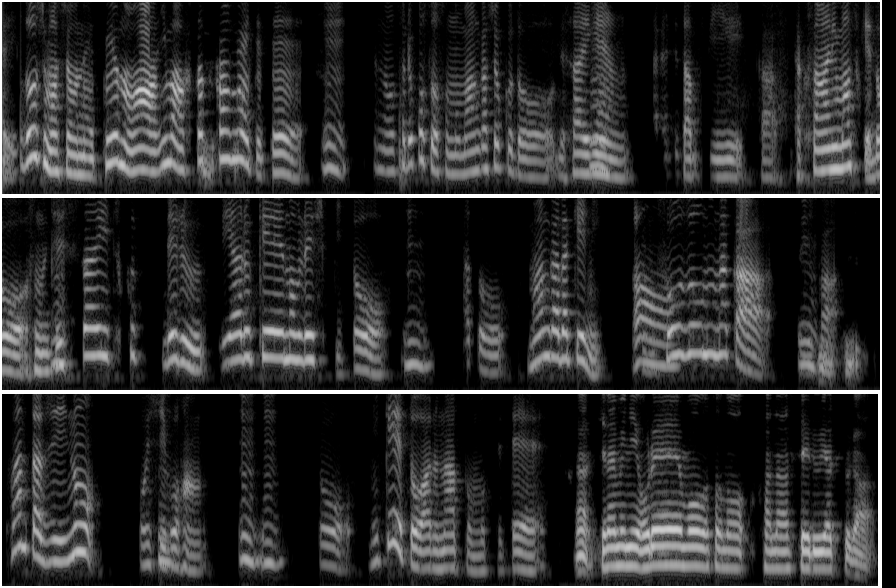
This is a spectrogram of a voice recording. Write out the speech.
い。どうしましょうね。っていうのは、今2つ考えてて、うん、あのそれこそその漫画食堂で再現されてた日がたくさんありますけど、その実際作れるリアル系のレシピと、うん。あと漫画だけに、想像の中というか、ファンタジーの美味しいご飯うんうん。と2系統あるなと思ってて、あちなみに、俺もその話せるやつが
